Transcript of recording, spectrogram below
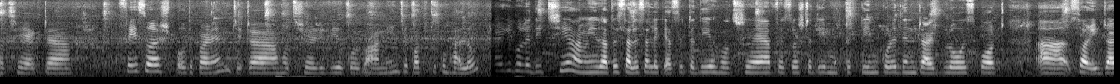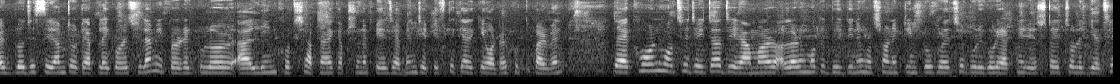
হচ্ছে একটা ফেস ওয়াশ বলতে পারেন, যেটা হচ্ছে রিভিউ করব আমি, যে কতটুকু ভালো। বলে দিচ্ছি, আমি রাতে সালে সালে ক্যাসেটটা দিয়ে হচ্ছে ফেস ওয়াশটা দিয়ে মুখটা ক্লিন করে দেন dark glow spot sorry dark glow যে সিরামটা ওটা অ্যাপ্লাই করেছিলাম, এই প্রোডাক্টগুলোর লিঙ্ক হচ্ছে আপনারা ক্যাপশনে পেয়ে যাবেন, যে পেজ থেকে আর কি অর্ডার করতে পারবেন। তো এখন হচ্ছে যেটা যে আমার আল্লাহর রহমতে দুই দিনে হচ্ছে অনেকটা ইমপ্রুভ হয়েছে, গুড়ি গুড়ি একনি রেস্টটাই চলে গিয়েছে।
